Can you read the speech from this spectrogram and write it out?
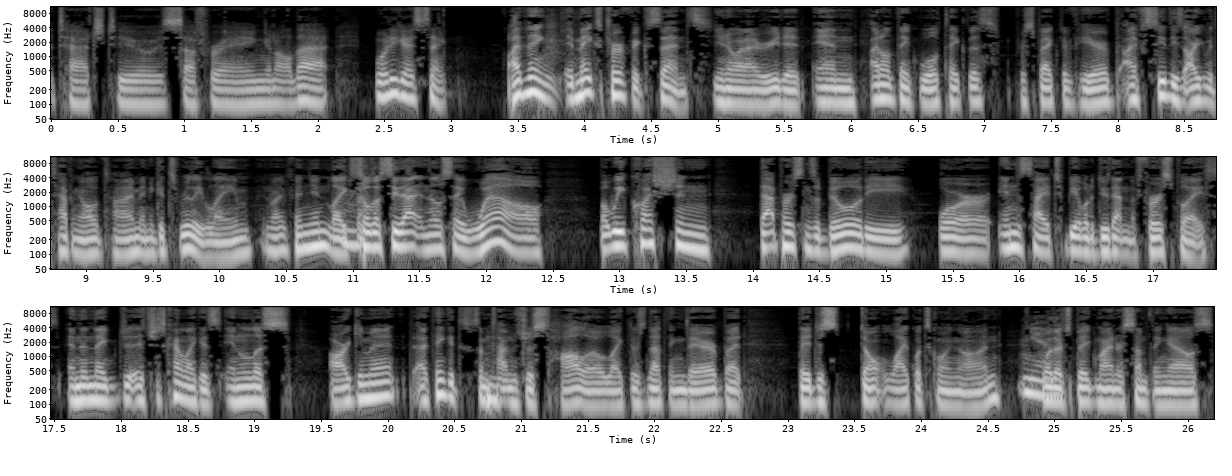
attached to is suffering and all that. What do you guys think? I think it makes perfect sense, you know, when I read it. And I don't think we'll take this perspective here. I see these arguments happening all the time, and it gets really lame, in my opinion. Like, so hmm. they'll see that and they'll say, well, but we question that person's ability or insight to be able to do that in the first place. And then they, it's just kind of like this endless argument. I think it's hmm. sometimes just hollow, like there's nothing there, but they just don't like what's going on, Yeah. whether it's big mind or something else.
